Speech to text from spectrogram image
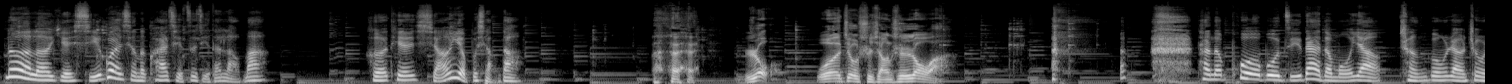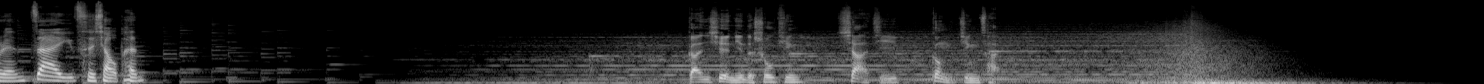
乐乐也习惯性的夸起自己的老妈。何天想也不想到。嘿 嘿肉我就是想吃肉啊。他那迫不及待的模样成功让众人再一次笑喷。感谢您的收听下集更精彩。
